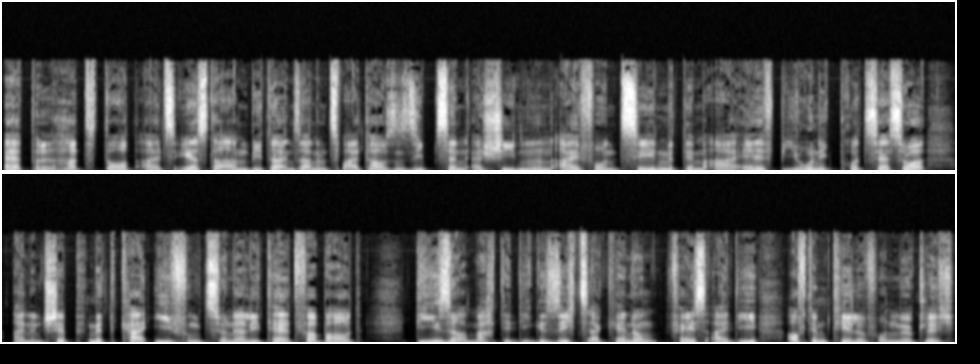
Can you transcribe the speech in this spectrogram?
Apple hat dort als erster Anbieter in seinem 2017 erschienenen iPhone 10 mit dem A11 Bionic-Prozessor einen Chip mit KI-Funktionalität verbaut. Dieser machte die Gesichtserkennung Face ID auf dem Telefon möglich.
